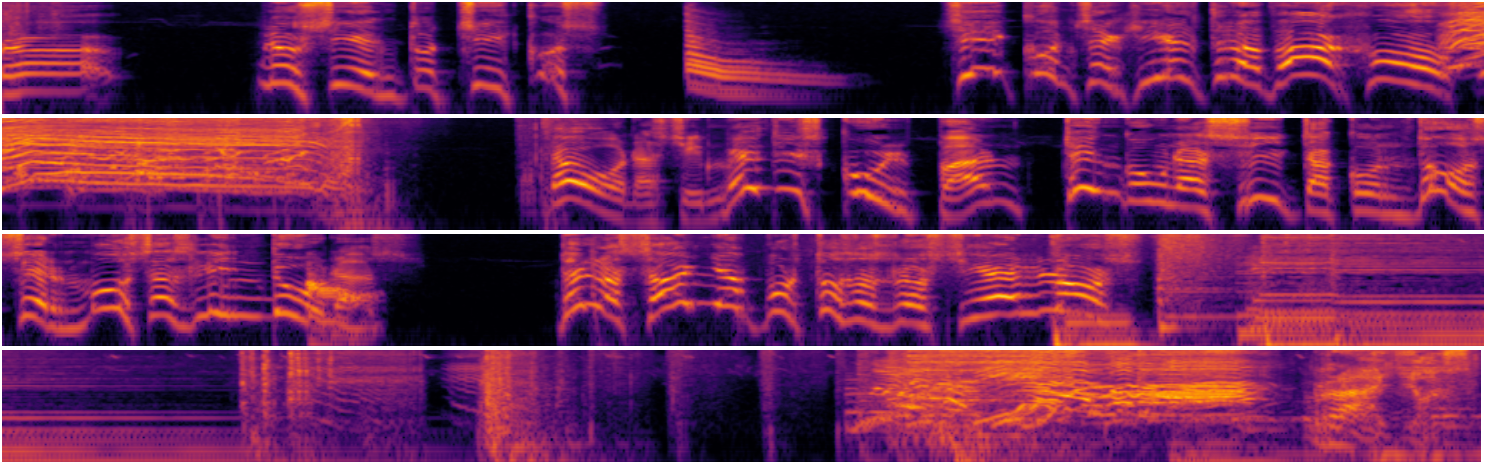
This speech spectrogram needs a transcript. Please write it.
Ah, lo siento, chicos. ¡Sí conseguí el trabajo! Ahora, si me disculpan, tengo una cita con dos hermosas linduras. ¡De lasaña por todos los cielos! ¡Buenos días! ¡Rayos!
